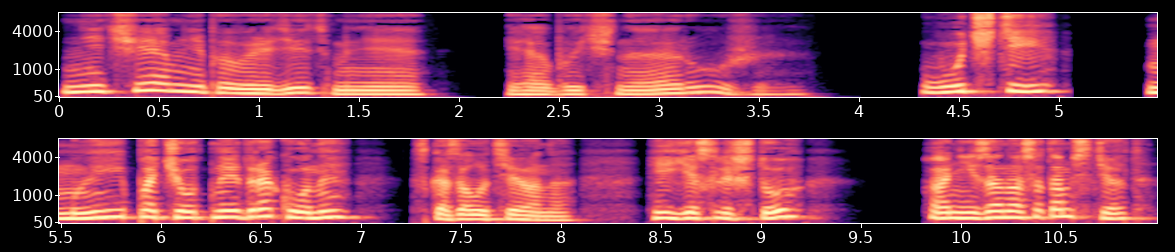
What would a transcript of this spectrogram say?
ничем не повредит мне и обычное оружие. «Учти, мы почетные драконы», — сказала Тиана. «И если что, они за нас отомстят».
